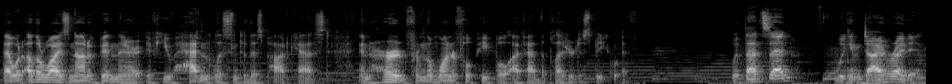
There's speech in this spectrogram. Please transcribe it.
that would otherwise not have been there if you hadn't listened to this podcast and heard from the wonderful people I've had the pleasure to speak with. With that said, we can dive right in.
